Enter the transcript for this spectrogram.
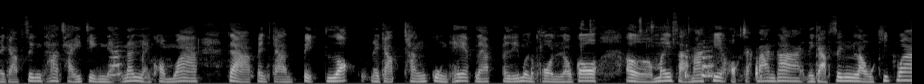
นะครับซึ่งถ้าใช้จริงเนี่ยนั่นหมายความว่าจะเป็นการปิดล็อกนะครับทั้งกรุงเทพและปริมณฑลแล้วก็เออไม่สามารถที่จะออกจากบ้านได้นะครับซึ่งเราคิดว่า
